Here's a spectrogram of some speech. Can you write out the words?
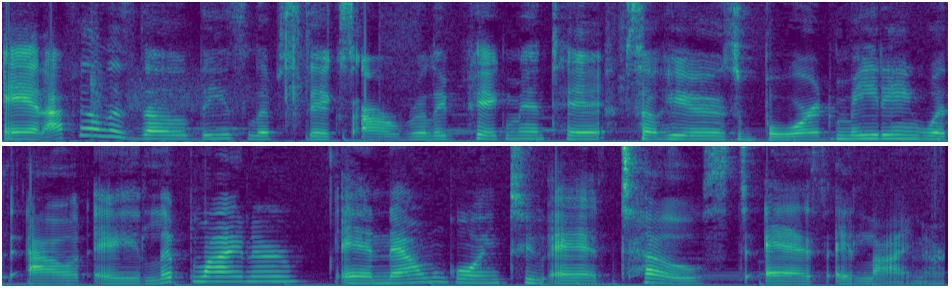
And I feel as though these lipsticks are really pigmented. So here's Board Meeting without a lip liner. And now I'm going to add Toast as a liner.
